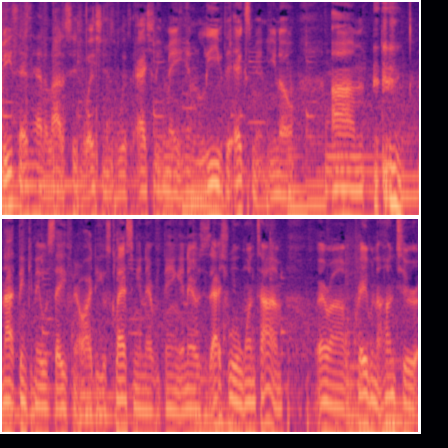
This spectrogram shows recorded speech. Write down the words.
Beast has had a lot of situations which actually made him leave the X Men. You know, um, not thinking it was safe and ideas clashing and everything. And there was this actual one time where um, Kraven the Hunter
